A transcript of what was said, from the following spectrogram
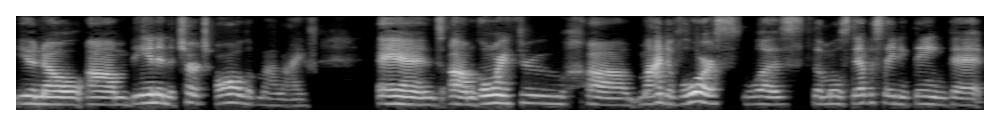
you know, um, being in the church all of my life. And um, going through uh, my divorce was the most devastating thing that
